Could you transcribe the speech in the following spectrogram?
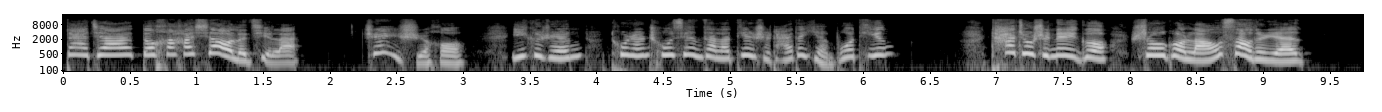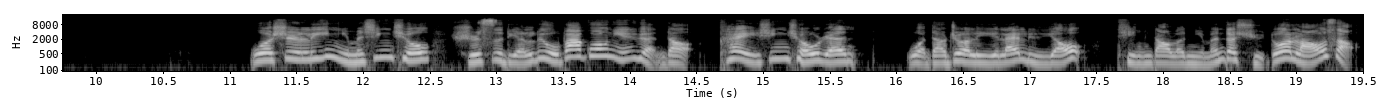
大家都哈哈笑了起来。这时候，一个人突然出现在了电视台的演播厅，他就是那个收购牢骚的人。我是离你们星球十四点六八光年远的 K 星球人，我到这里来旅游，听到了你们的许多牢骚，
